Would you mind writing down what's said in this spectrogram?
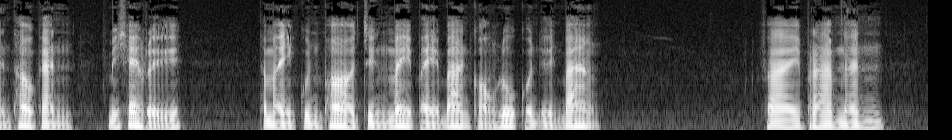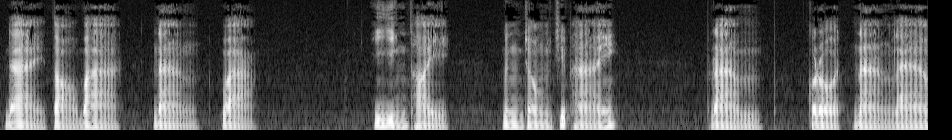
นเท่ากัน ไม่ใช่หรือทำไมคุณพ่อจึงไม่ไปบ้านของลูกคนอื่นบ้าง ฝ่ายพรามนั้น ได้ต่อว่านางว่าอีหญิงถอย มึงจงชิบหาย พรามโกรธนางแล้ว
